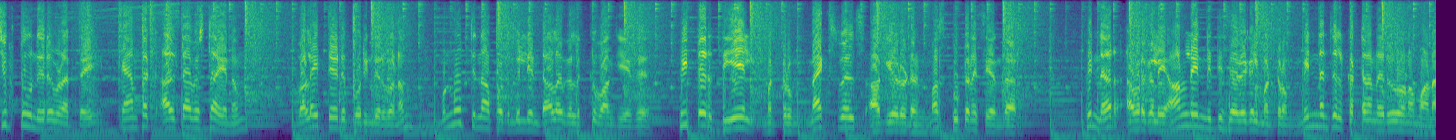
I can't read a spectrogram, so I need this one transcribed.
ஜிப்டூ நிறுவனத்தை கேம்பக் அல்டாவிஸ்டா எனும் வலைத்தேடு பொறி நிறுவனம் முன்னூத்தி நாற்பது மில்லியன் டாலர்களுக்கு வாங்கியது. பீட்டர் தியேல் மற்றும் மேக்ஸ்வெல்ஸ் ஆகியோருடன் மஸ்க் கூட்டணி சேர்ந்தார். பின்னர் அவர்களை ஆன்லைன் நிதி சேவைகள் மற்றும் மின்னஞ்சல் கட்டண நிறுவனமான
